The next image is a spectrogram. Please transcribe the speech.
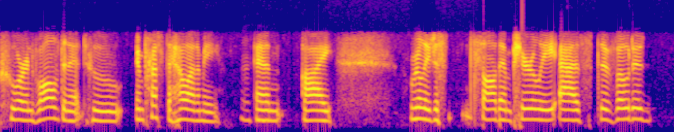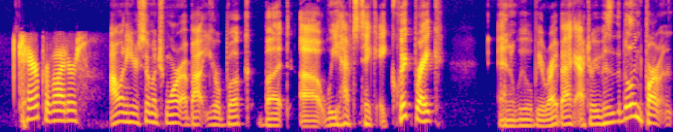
who are involved in it who impress the hell out of me. Mm-hmm. and I really just saw them purely as devoted care providers I want to hear so much more about your book, but uh, we have to take a quick break, and we will be right back after we visit the billing department.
